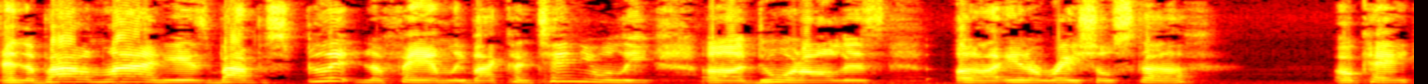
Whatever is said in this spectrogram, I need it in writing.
And the bottom line is by splitting the family, by continually uh, doing all this uh, interracial stuff, okay,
